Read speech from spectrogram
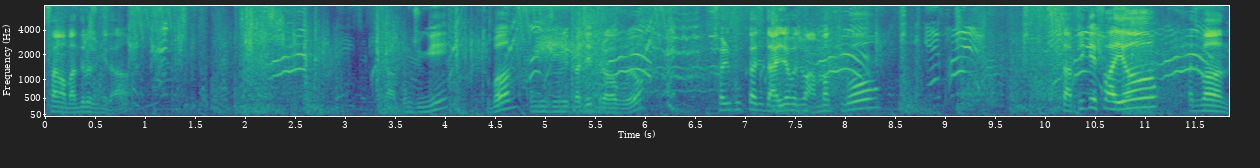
상황 만들어줍니다. 자 공중이 두 번 공중중위까지 들어가고요. 철구까지 날려보지만 안 막히고. 자 피게 파이어. 하지만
